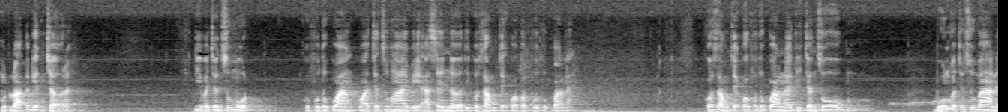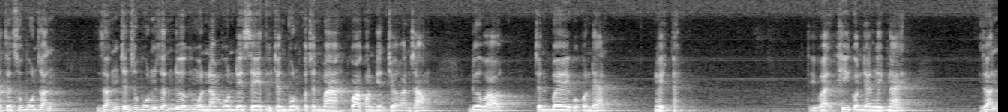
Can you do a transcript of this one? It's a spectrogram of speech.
một loạt các điện trở này, đi vào chân số 1 của photo quang qua chân số 2 về ACN thì có dòng chạy qua con photo quang này. Có dòng chạy qua photo quang này thì chân số 4 và chân số 3 này, chân số 4 dẫn dẫn chân số 4 dẫn đưa cái nguồn 5V DC từ chân 4 qua chân 3 qua con điện trở ăn dòng, đưa vào chân B của con đèn nghịch này. Thì vậy khi con đèn nghịch này dẫn,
